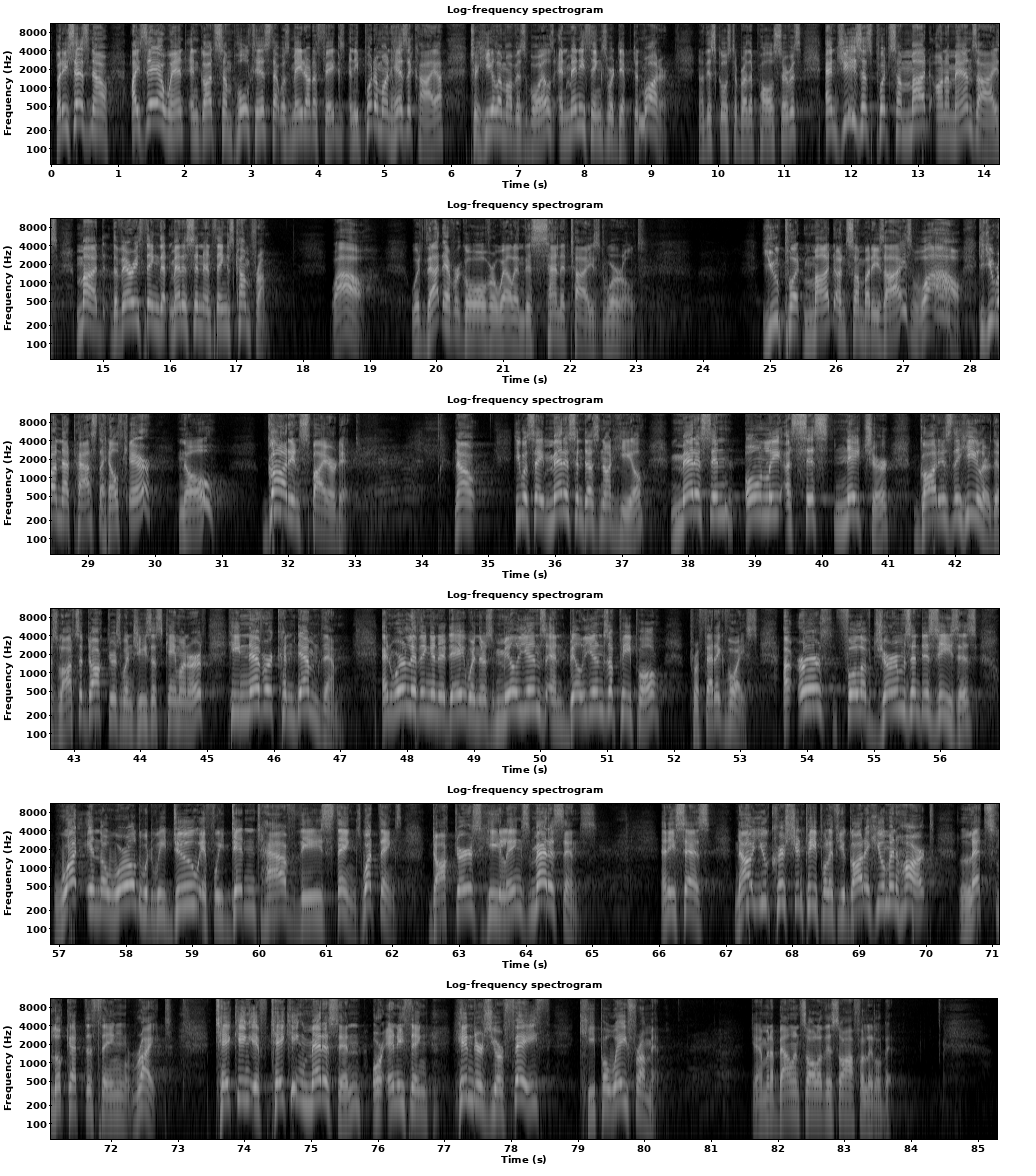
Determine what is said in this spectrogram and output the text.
But he says now, Isaiah went and got some poultice that was made out of figs, and he put them on Hezekiah to heal him of his boils, and many things were dipped in water. Now, this goes to Brother Paul's service. And Jesus put some mud on a man's eyes, mud, the very thing that medicine and things come from. Wow. Would that ever go over well in this sanitized world? You put mud on somebody's eyes? Wow. Did you run that past the healthcare? No. God inspired it. Now, he will say, Medicine does not heal. Medicine only assists nature. God is the healer. There's lots of doctors when Jesus came on earth. He never condemned them. And we're living in a day when there's millions and billions of people, prophetic voice, a earth full of germs and diseases. What in the world would we do if we didn't have these things? What things? Doctors, healings, medicines. And he says, Now, you Christian people, if you got a human heart, let's look at the thing right. Taking, if taking medicine or anything hinders your faith, keep away from it. Okay, I'm going to balance all of this off a little bit.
